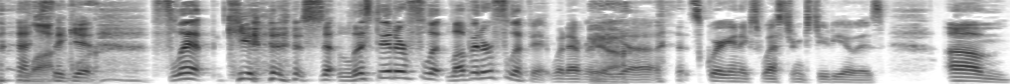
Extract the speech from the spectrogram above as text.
A lot they get flip, list it or flip, love it or flip it, whatever the uh, Square Enix Western studio is. Um,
